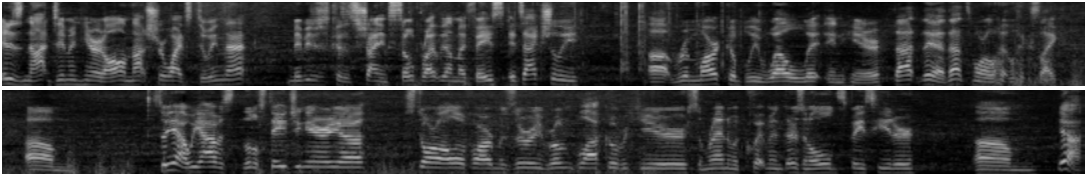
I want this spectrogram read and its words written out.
It is not dim in here at all. I'm not sure why it's doing that. Maybe just because it's shining so brightly on my face. It's actually uh, remarkably well lit in here. That yeah that's more what it looks like. Um, so yeah we have a little staging area store all of our Mazuri rodent block over here, some random equipment. There's an old space heater. Um, yeah,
